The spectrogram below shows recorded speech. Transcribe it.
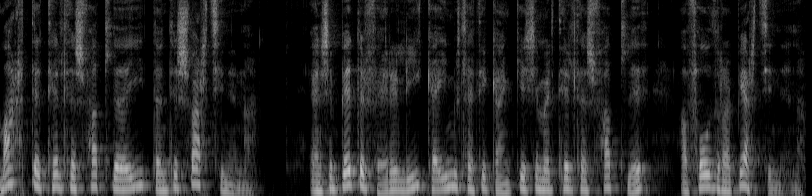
Mart er til þess fallið að íta undir svartsýnina, en sem betur fer er líka ímislegt í gangi sem er til þess fallið að fóðra bjart sínina.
